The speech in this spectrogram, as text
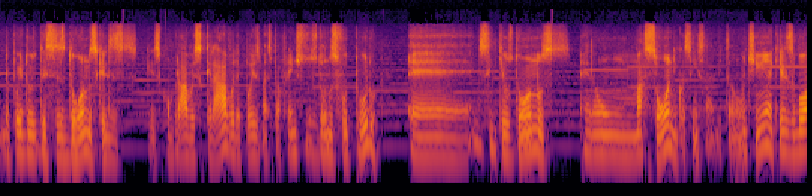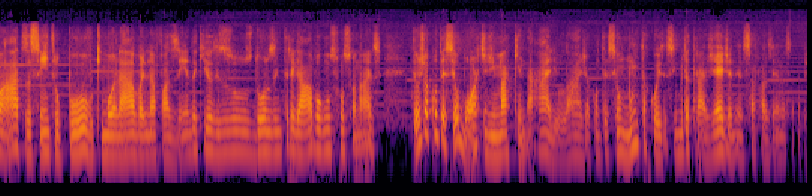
depois do, desses donos que eles que eles compravam escravo, depois mais para frente dos donos futuros, é, dizem que os donos eram maçônicos, assim, sabe? Então tinha aqueles boatos assim entre o povo que morava ali na fazenda que às vezes os donos entregavam alguns funcionários. Então já aconteceu morte de maquinário lá, já aconteceu muita coisa assim, muita tragédia nessa fazenda, sabe?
